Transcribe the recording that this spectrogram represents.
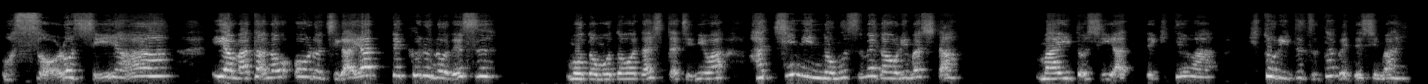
恐ろしいや、ヤマタのオロチがやってくるのです。もともと私たちには8人の娘がおりました。毎年やってきては一人ずつ食べてしまい、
